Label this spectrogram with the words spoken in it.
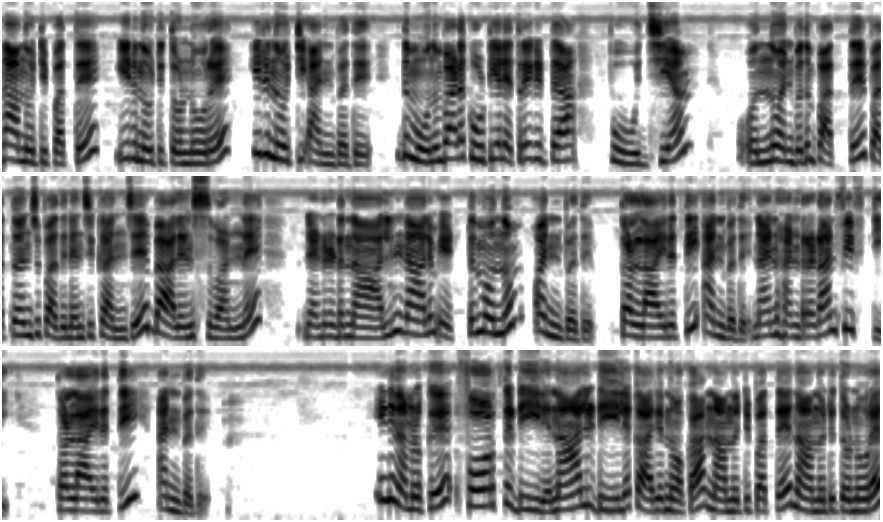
നാനൂറ്റി പത്ത് ഇരുന്നൂറ്റി തൊണ്ണൂറ് ഇരുന്നൂറ്റി അൻപത് ഇത് മൂന്നും പാടെ കൂട്ടിയാൽ എത്ര കിട്ടുക? പൂജ്യം ഒന്ന് ഒൻപതും പത്ത് പത്ത് അഞ്ച് പതിനഞ്ച് അഞ്ച് ബാലൻസ് വണ്ണ് രണ്ട് രണ്ട് നാലും നാലും എട്ടും ഒന്നും ഒൻപത്. തൊള്ളായിരത്തി അൻപത് നയൻ ഹൺഡ്രഡ് ആൻഡ് ഫിഫ്റ്റി. തൊള്ളായിരത്തി അൻപത്. ഇനി നമ്മൾക്ക് ഫോർത്ത് ഡിയിലെ നാല് ഡിയിലെ കാര്യം നോക്കാം. നാനൂറ്റി പത്ത് നാനൂറ്റി തൊണ്ണൂറ്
